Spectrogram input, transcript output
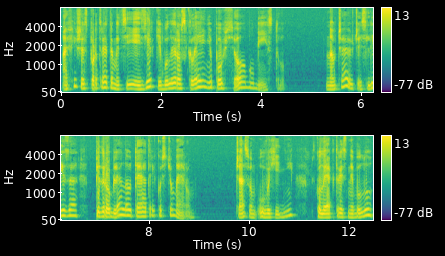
афіши з портретами цієї зірки були розклеєні по всьому місту. Навчаючись, Ліза підробляла у театрі костюмером. Часом у вихідні, коли актрис не було,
